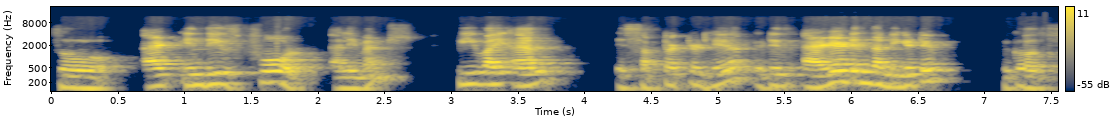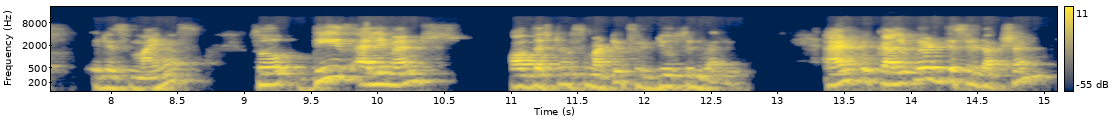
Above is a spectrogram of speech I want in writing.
So at in these four elements, P by L is subtracted here. It is added in the negative because it is minus. So these elements of the stiffness matrix reduce in value. And to calculate this reduction,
